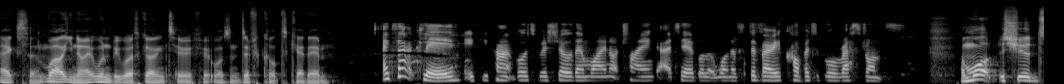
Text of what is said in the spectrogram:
Excellent. Well, you know, it wouldn't be worth going to if it wasn't difficult to get in. Exactly. If you can't go to a show, then why not try and get a table at one of the very covetable restaurants? And what should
